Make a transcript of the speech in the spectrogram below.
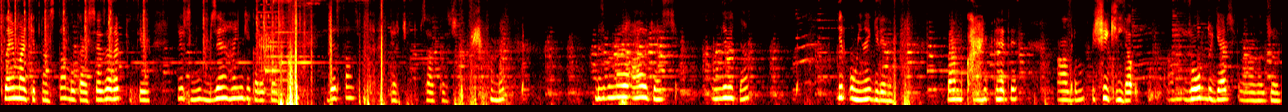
Play Market'ten İstanbul Guys yazarak yükleyebilirsiniz. Bize hangi karakter çıktı? Destans bir karakter çıktı arkadaşlar. Olmaz. Biz bunları alacağız. Öncelikle bir oyuna girelim. Ben bu karakteri aldım. Bir şekilde zordu gerçekten almak zordu.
